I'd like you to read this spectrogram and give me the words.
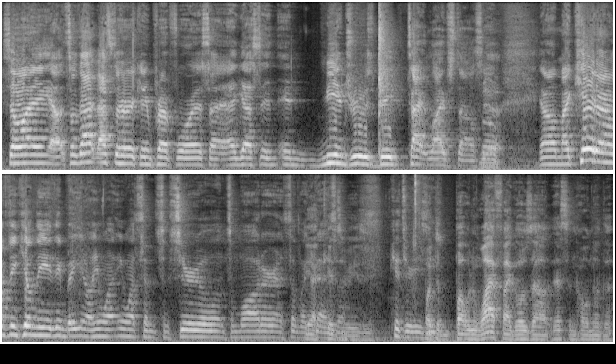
So I uh, so that that's the hurricane prep for us. I, I guess in, in me and Drew's big tight lifestyle. So. Yeah. You know, my kid, I don't think he'll need anything, but you know, he want he wants some, some cereal and some water and stuff like Yeah, that. kids so are easy. Kids are easy. But, the, but when the Wi-Fi goes out, that's a whole nother.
